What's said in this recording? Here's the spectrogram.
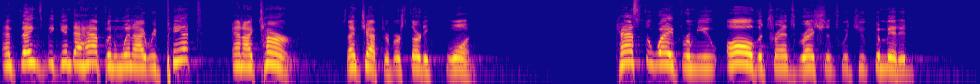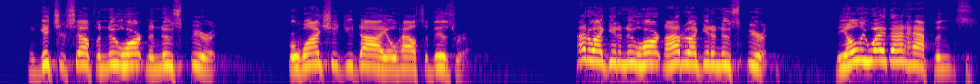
and things begin to happen when I repent and I turn. Same chapter, verse 31. Cast away from you all the transgressions which you've committed, and get yourself a new heart and a new spirit. For why should you die, O house of Israel? How do I get a new heart and how do I get a new spirit? The only way that happens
